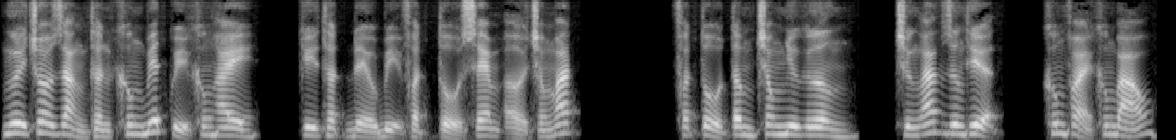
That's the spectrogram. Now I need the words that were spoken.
Ngươi cho rằng thần không biết quỷ không hay, kỳ thật đều bị Phật tổ xem ở trong mắt. Phật tổ tâm trong như gương, chứng ác dương thiện, không phải không báo,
